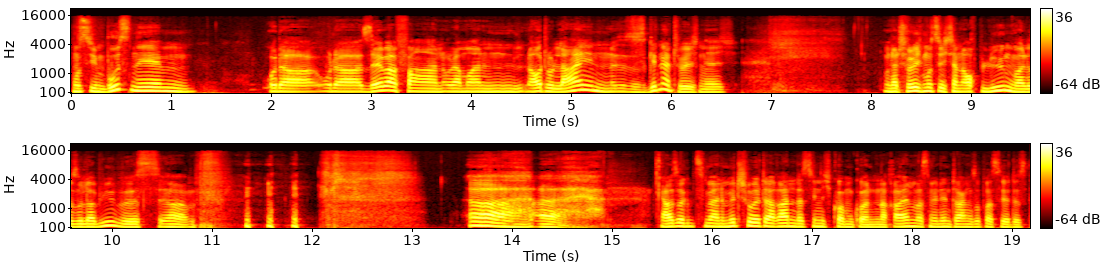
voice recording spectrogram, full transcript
muss sie einen Bus nehmen oder, oder selber fahren oder mal ein Auto leihen. Das, geht natürlich nicht. Und natürlich muss ich dann auch belügen, weil du so labil bist. Ja. ah, äh. Also gibt es mir eine Mitschuld daran, dass sie nicht kommen konnten, nach allem, was mir in den Tagen so passiert ist.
